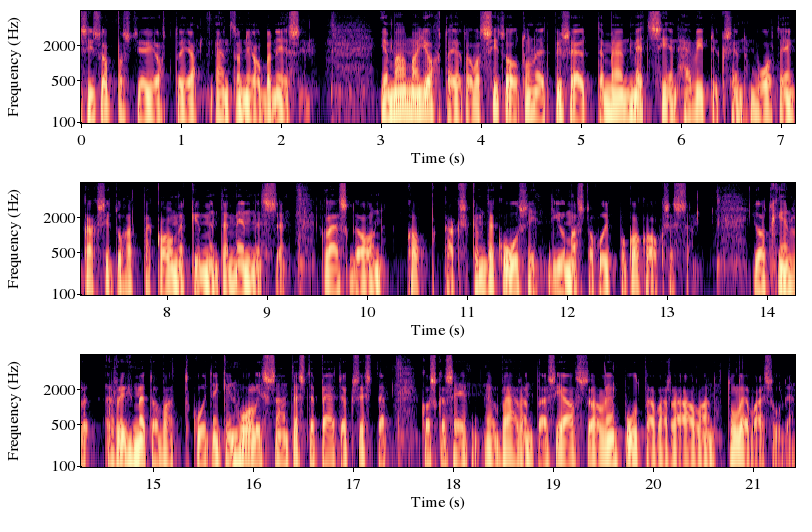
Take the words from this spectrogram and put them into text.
siis oppositiojohtaja Anthony Albanese. Ja maailman johtajat ovat sitoutuneet pysäyttämään metsien hävityksen vuoteen 2030 mennessä Glasgown COP26 ilmastohuippukokouksessa. Jotkin ryhmät ovat kuitenkin huolissaan tästä päätöksestä, koska se vaarantaisi Australian puutavara-alan tulevaisuuden.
